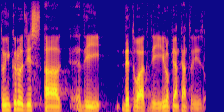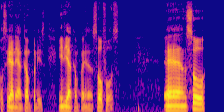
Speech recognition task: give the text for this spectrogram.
to include this, uh, the network, the European countries, Oceanian companies, Indian companies, and so forth. And so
